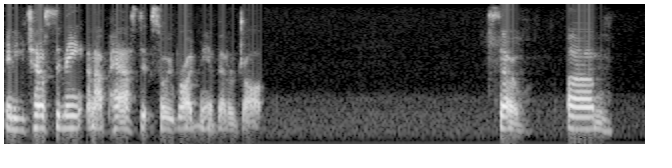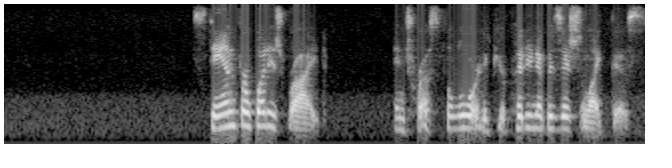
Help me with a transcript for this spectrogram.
and He tested me and I passed it. So He brought me a better job. So, um, stand for what is right and trust the Lord if you're put in a position like this.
